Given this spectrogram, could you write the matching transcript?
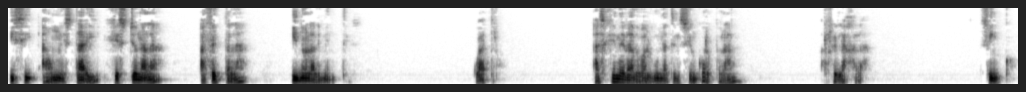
y si aún está ahí, gestiónala, acéptala y no la alimentes. 4. ¿Has generado alguna tensión corporal? Relájala. 5.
